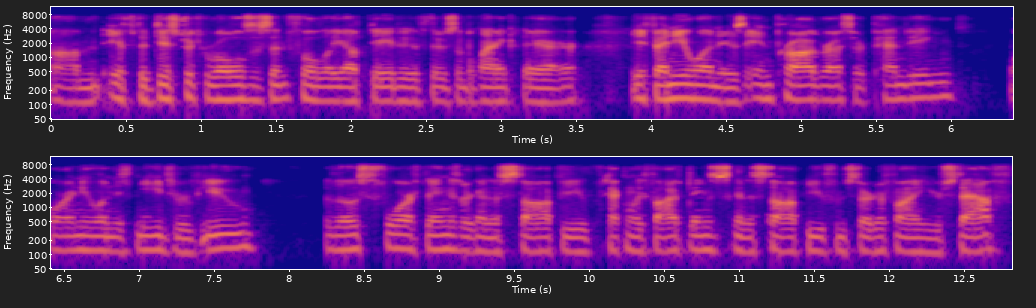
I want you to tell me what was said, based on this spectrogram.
Um, if the district roles isn't fully updated, if there's a blank there, if anyone is in progress or pending, or anyone is needs review, those four things are going to stop you, technically five things is going to stop you from certifying your staff.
